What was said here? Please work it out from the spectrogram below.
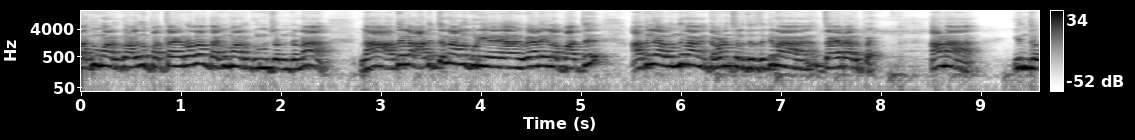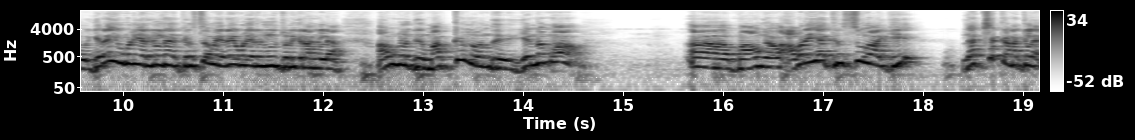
தகுமா இருக்கும் அல்லது பத்தாயிரம் ரூபா தான் தகுமா இருக்கும்னு சொன்னு சொன்னால் நான் அதில் அடுத்த நாளுக்குரிய வேலைகளை பார்த்து அதில் வந்து நான் கவனம் செலுத்துறதுக்கு நான் தயாராக இருப்பேன். ஆனால் இந்த இறை ஊழியர்கள்னு கிறிஸ்தவ இறை ஊழியர்கள்னு சொல்லிக்கிறாங்கல்ல அவங்களுக்கு மக்கள் வந்து என்னமோ அவங்க அவரையே கிறிஸ்துவாக்கி லட்சக்கணக்கில்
